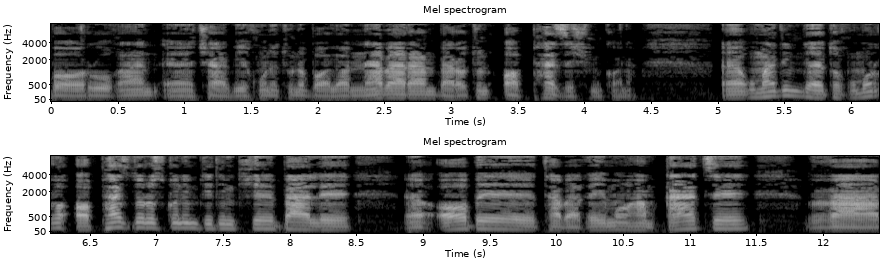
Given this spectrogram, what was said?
با روغن چربی خونتون رو بالا نبرم براتون آبپزش می‌کنم. اومدیم تخم مرغ آبپز درست کنیم دیدیم که بله آب طبقه ما هم قطعه و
